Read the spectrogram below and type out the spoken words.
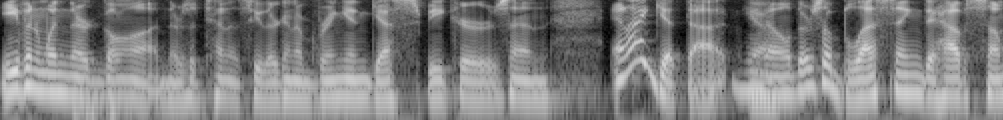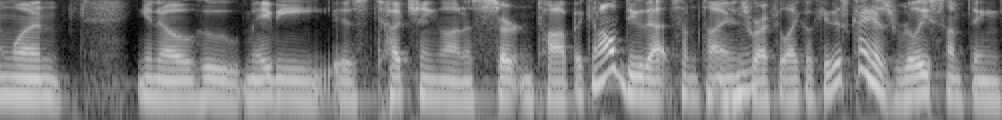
even when they're gone, there's a tendency they're going to bring in guest speakers, and and I get that. You yeah. know, there's a blessing to have someone, you know, who maybe is touching on a certain topic, and I'll do that sometimes mm-hmm. where I feel like, okay, this guy has really something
